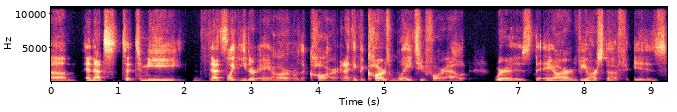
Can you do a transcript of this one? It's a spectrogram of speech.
Um, and that's to, to me, that's like either AR or the car. And I think the car is way too far out. Whereas the AR and VR stuff is,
